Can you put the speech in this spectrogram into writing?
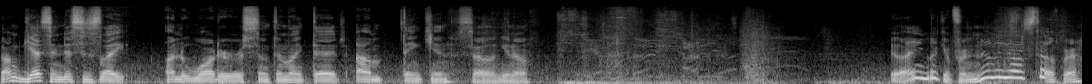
I'm guessing this is like underwater or something like that. I'm thinking. So, you know. Yo, I ain't looking for none of y'all stuff, bro.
